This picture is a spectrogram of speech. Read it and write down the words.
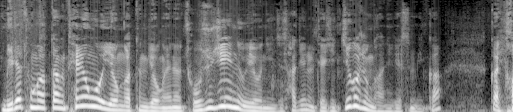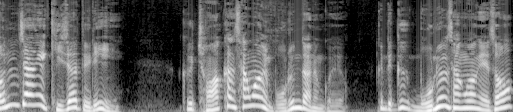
미래통합당 태영호 의원 같은 경우에는 조수진 의원이 이제 사진을 대신 찍어준 거 아니겠습니까? 그러니까 현장의 기자들이 그 정확한 상황을 모른다는 거예요. 근데 그 모르는 상황에서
